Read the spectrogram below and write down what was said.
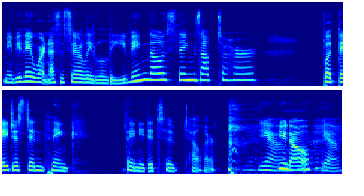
maybe they weren't necessarily leaving those things up to her, but they just didn't think they needed to tell her. Yeah. you know, Yeah.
